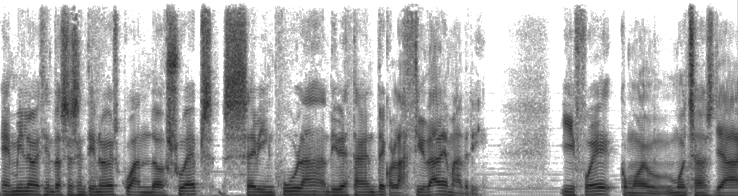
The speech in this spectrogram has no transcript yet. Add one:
en 1969 es cuando Schweppes se vincula directamente con la ciudad de Madrid. Y fue, como muchas ya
